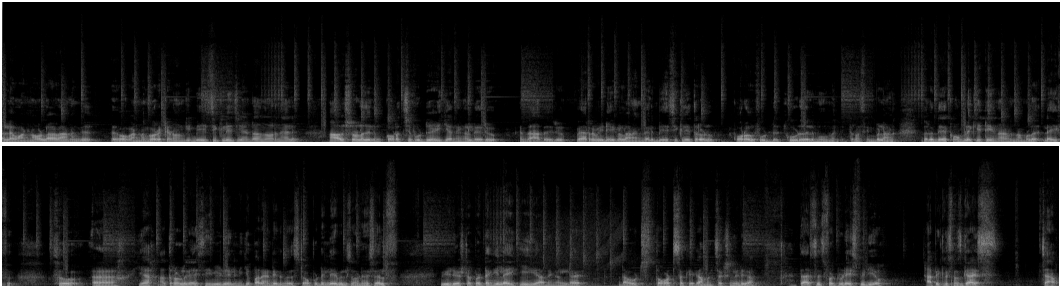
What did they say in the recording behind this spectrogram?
അല്ല വണ്ണമുള്ള ആളാണെങ്കിൽ വണ്ണം കുറയ്ക്കണമെങ്കിൽ ബേസിക്കലി ചെയ്യേണ്ടതെന്ന് പറഞ്ഞാൽ ആവശ്യമുള്ളതിലും കുറച്ച് ഫുഡ് കഴിക്കാൻ നിങ്ങളുടെ ഒരു എന്താ അതൊരു വേറെ വീഡിയോകളാണ്. എന്തായാലും ബേസിക്കലി ഇത്രേ ഉള്ളൂ. കുറവ് ഫുഡ് കൂടുതൽ മൂവ്മെന്റ് ഇത്രയും സിമ്പിളാണ് വെറുതെ കോംപ്ലിക്കേറ്റ് ചെയ്യുന്നതാണ് നമ്മൾ ലൈഫ് സോ യാ അത്രേ ഉള്ളൂ ഗൈസ് ഈ വീഡിയോയിൽ എനിക്ക് പറയേണ്ടിയിരുന്നത് stop putting labels on your self video ഇഷ്ടപ്പെട്ടെങ്കിൽ ലൈക്ക് ചെയ്യുക. നിങ്ങളുടെ ഡൗട്ട്സ് തോട്ട്സ് ഒക്കെ കമന്റ് സെക്ഷനിൽ ഇടുക. That's is for today's video happy Christmas guys ചാവ്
